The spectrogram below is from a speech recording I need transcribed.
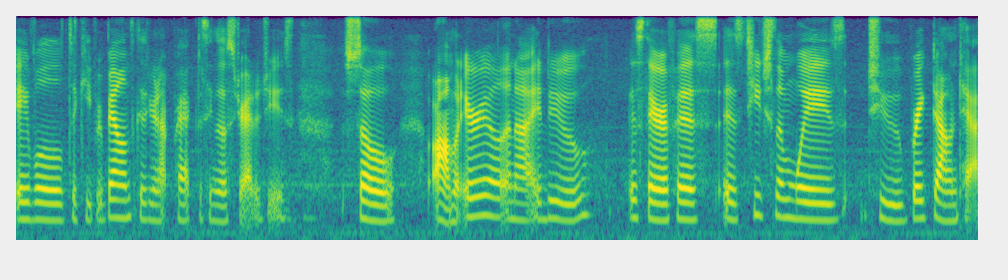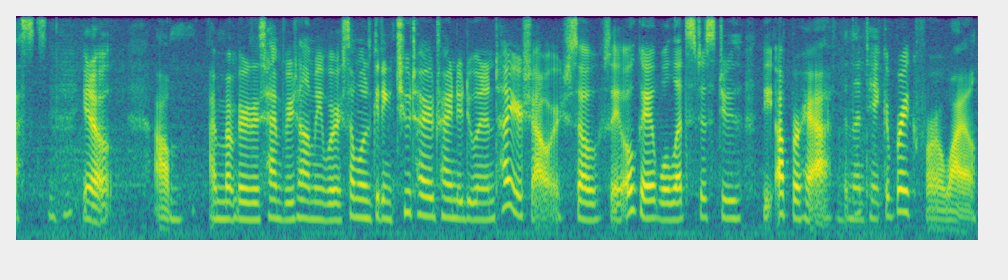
able to keep your balance because you're not practicing those strategies. So, um, what Ariel and I do as therapists is teach them ways to break down tasks. Mm-hmm. You know, um, I remember there's times you're telling me where someone was getting too tired trying to do an entire shower. So say, okay, well let's just do the upper half and then mm-hmm. take a break for a while.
